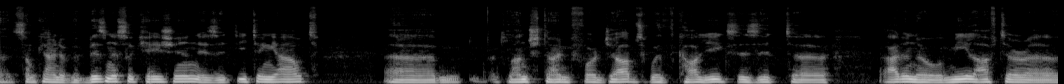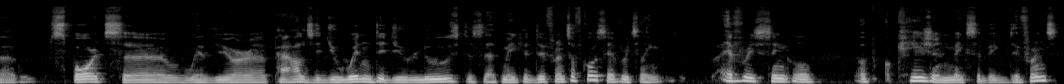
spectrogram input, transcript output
uh, some kind of a business occasion? Is it eating out um, at lunchtime for jobs with colleagues? Is it, uh, I don't know, a meal after uh, sports uh, with your uh, pals? Did you win? Did you lose? Does that make a difference? Of course, everything, every single occasion makes a big difference.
